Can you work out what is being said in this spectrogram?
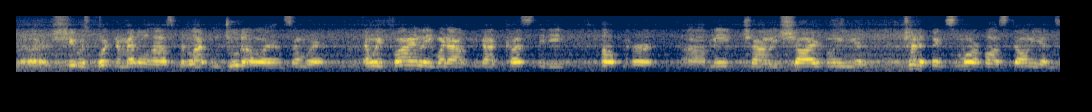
uh, she was put in a mental hospital out in Judah land somewhere. And we finally went out and got custody of her, uh, meet Charley Shively, and trying to think some more Bostonians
